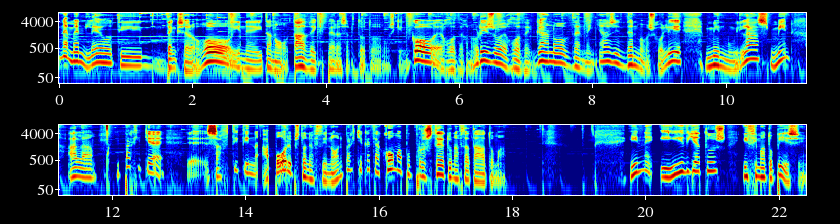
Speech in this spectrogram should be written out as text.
ναι, μεν λέω ότι δεν ξέρω εγώ, είναι, ήταν ο τάδε εκεί πέρα σε αυτό το σκηνικό, εγώ δεν γνωρίζω, εγώ δεν κάνω, δεν με νοιάζει, δεν με απασχολεί, μην μου μιλάς, μην, αλλά υπάρχει και ε, σε αυτή την απόρριψη των ευθυνών υπάρχει και κάτι ακόμα που προσθέτουν αυτά τα άτομα. Είναι η ίδια τους η θυματοποίηση.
